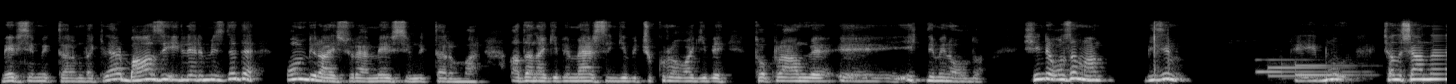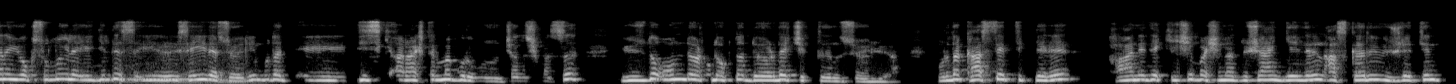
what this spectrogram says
mevsimlik tarımdakiler. Bazı illerimizde de 11 ay süren mevsimlik tarım var. Adana gibi, Mersin gibi, Çukurova gibi toprağın ve e, iklimin oldu. Şimdi o zaman bizim e, bu çalışanların yoksulluğuyla ilgili de e, şeyi de söyleyeyim. Bu da e, disk araştırma grubunun çalışması yüzde 14.4'e çıktığını söylüyor. Burada kastettikleri hanede kişi başına düşen gelirin asgari ücretin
